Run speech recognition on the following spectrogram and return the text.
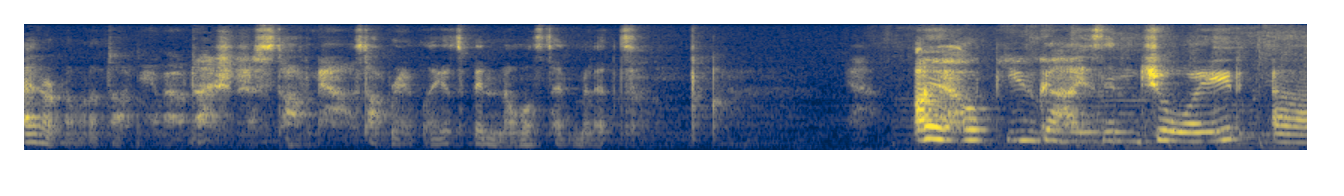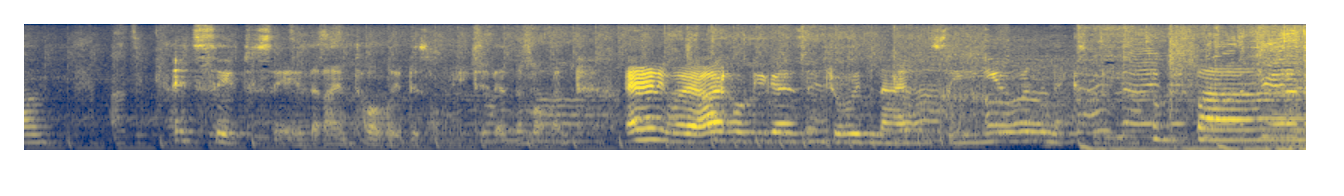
I don't know what I'm talking about. I should just stop now. Stop rambling. It's been almost 10 minutes. I hope you guys enjoyed. Um, it's safe to say that I'm totally disoriented at the moment. Anyway, I hope you guys enjoyed and I will see you in the next video. Bye!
